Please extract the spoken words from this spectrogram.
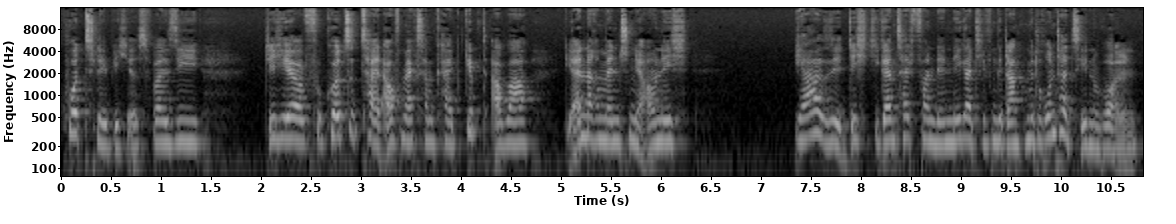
kurzlebig ist, weil sie dir hier für kurze Zeit Aufmerksamkeit gibt, aber die anderen Menschen ja auch nicht, ja, dich die ganze Zeit von den negativen Gedanken mit runterziehen wollen.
